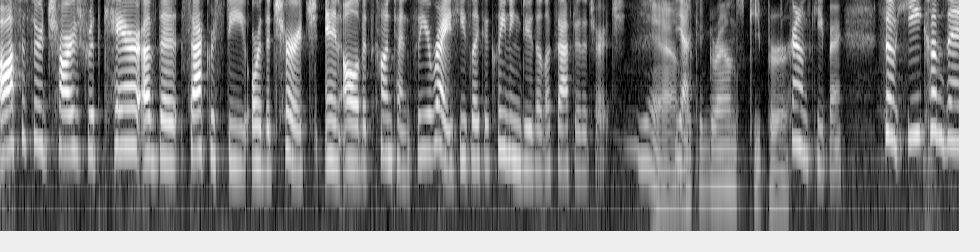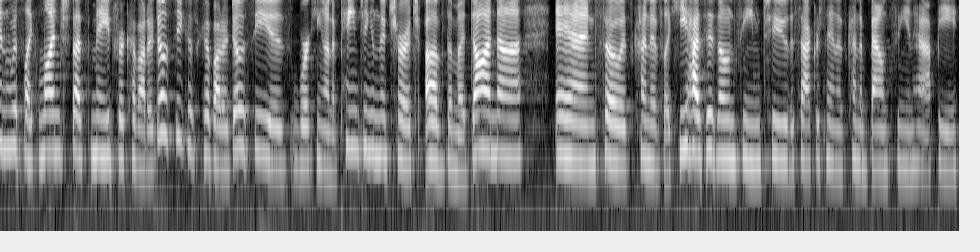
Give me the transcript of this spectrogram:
officer charged with care of the sacristy or the church and all of its contents so you're right he's like a cleaning dude that looks after the church Yeah, Yeah. like a groundskeeper. groundskeeper. So he comes in with like lunch that's made for Cavaradossi because Cavaradossi is working on a painting in the church of the Madonna. And so it's kind of like he has his own theme too, the sacristan that's kind of bouncy and happy.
